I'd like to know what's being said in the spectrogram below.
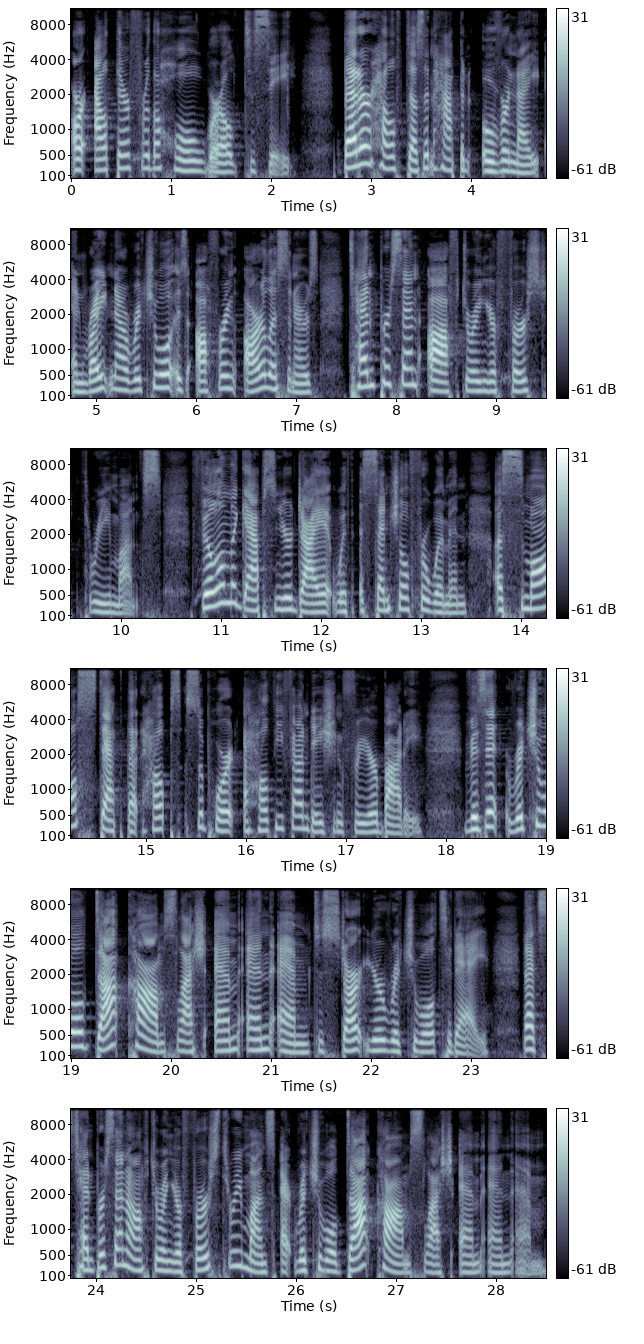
are out there for the whole world to see. Better health doesn't happen overnight, and right now, Ritual is offering our listeners 10% off during your first three months. Fill in the gaps in your diet with Essential for Women, a small step that helps support a healthy foundation for your body. Visit ritual.com slash MNM to start your ritual today. That's 10% off during your first three months at ritual.com slash MNM.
